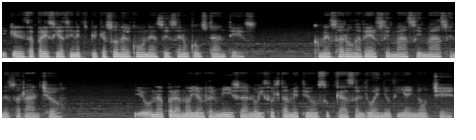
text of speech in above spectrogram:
y que desaparecía sin explicación alguna se hicieron constantes comenzaron a verse más y más en ese rancho. Y una paranoia enfermiza lo hizo estar metido en su casa al dueño día y noche.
